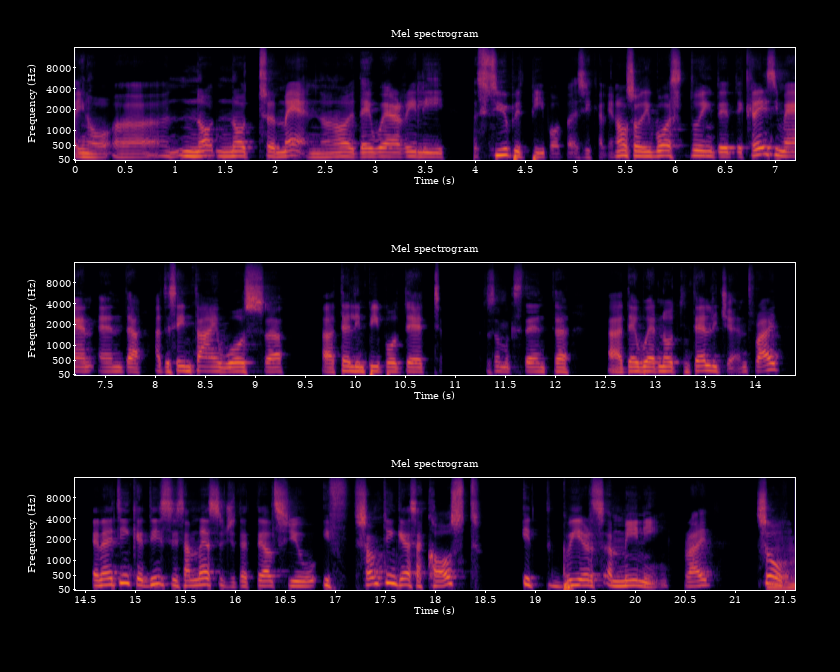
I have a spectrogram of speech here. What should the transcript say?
you know, not not men. You know, they were really stupid people basically. You know, so he was doing the, the crazy man, and at the same time was uh, telling people that to some extent uh, uh, they were not intelligent, right? And I think this is a message that tells you if something has a cost, it bears a meaning, right? So mm-hmm.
